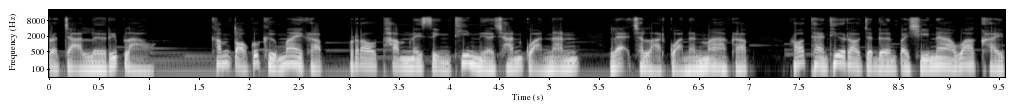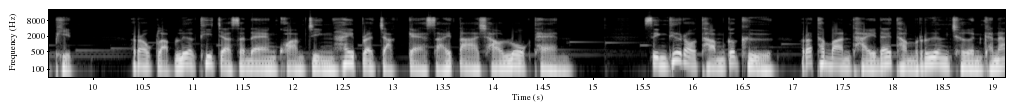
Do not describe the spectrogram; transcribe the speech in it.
ประจานเลยหรือเปล่าคำตอบก็คือไม่ครับ เราทำในสิ่งที่เหนือชั้นกว่านั้น และฉลาดกว่านั้นมากครับ เพราะแทนที่เราจะเดินไปชี้หน้าว่าใครผิด เรากลับเลือกที่จะแสดงความจริงให้ประจักษ์แก่สายตาชาวโลกแทน สิ่งที่เราทำก็คือ รัฐบาลไทยได้ทำเรื่องเชิญคณะ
